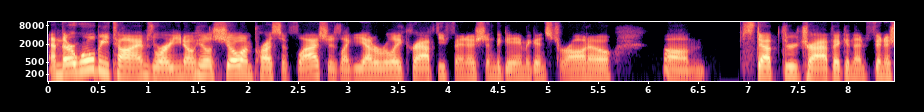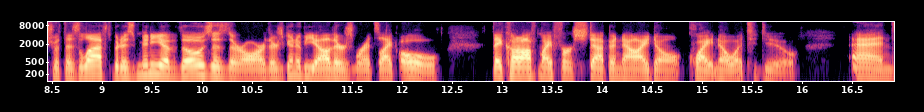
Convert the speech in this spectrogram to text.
And there will be times where you know he'll show impressive flashes, like he had a really crafty finish in the game against Toronto, um, stepped through traffic and then finished with his left. But as many of those as there are, there's going to be others where it's like, oh, they cut off my first step, and now I don't quite know what to do. And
